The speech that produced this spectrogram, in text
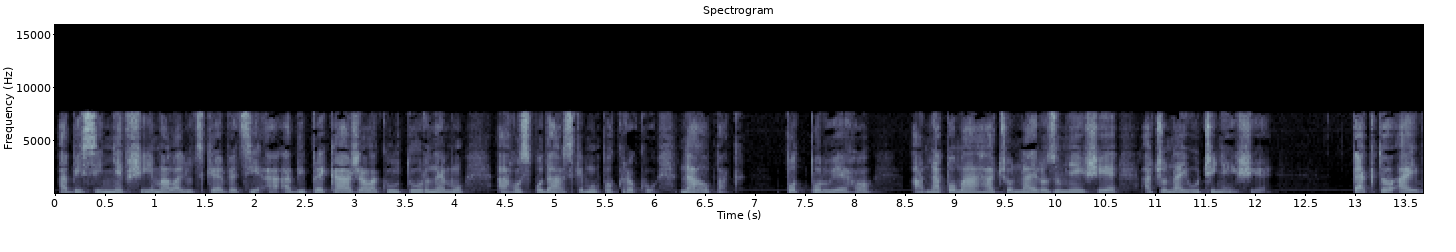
aby si nevšímala ľudské veci a aby prekážala kultúrnemu a hospodárskemu pokroku. Naopak, podporuje ho a napomáha čo najrozumnejšie a čo najúčinnejšie. Takto aj v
